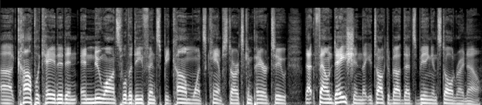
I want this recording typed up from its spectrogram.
Uh, complicated and, and nuanced will the defense become once camp starts compared to that foundation that you talked about that's being installed right now?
